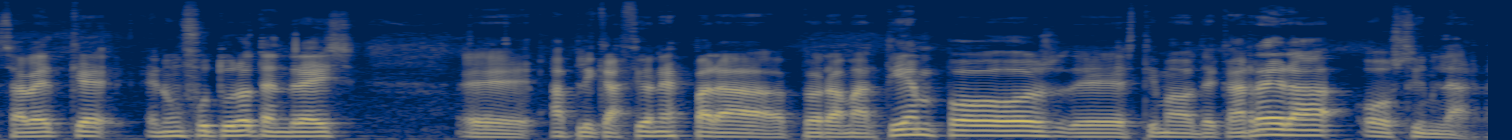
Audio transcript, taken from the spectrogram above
sabed que en un futuro tendréis eh, aplicaciones para programar tiempos, de estimados de carrera o similar.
